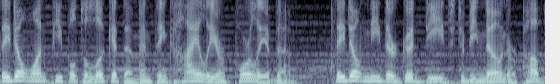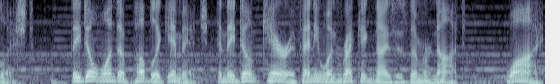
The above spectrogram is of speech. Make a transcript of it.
They don't want people to look at them and think highly or poorly of them. They don't need their good deeds to be known or published. They don't want a public image, and they don't care if anyone recognizes them or not. Why?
